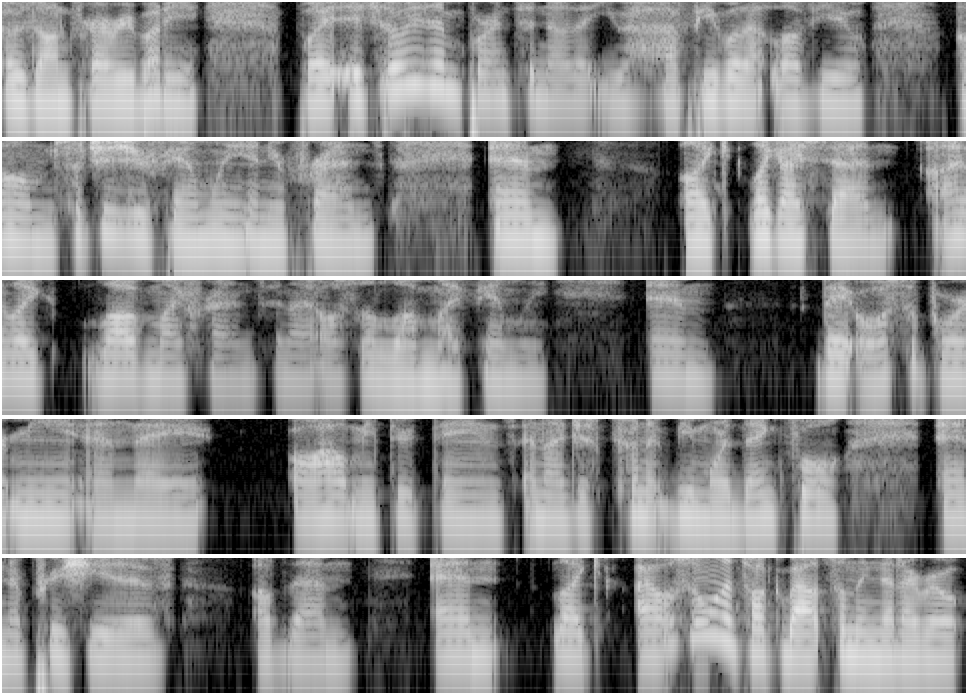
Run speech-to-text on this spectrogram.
goes on for everybody, but it's always important to know that you have people that love you, um, such as your family and your friends, and like like I said, I like love my friends and I also love my family, and they all support me and they all help me through things, and I just couldn't be more thankful and appreciative of them. And like I also want to talk about something that I wrote.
